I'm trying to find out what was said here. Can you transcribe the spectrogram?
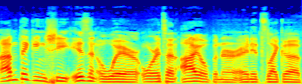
I'm thinking she isn't aware, or it's an eye opener, and it's like a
